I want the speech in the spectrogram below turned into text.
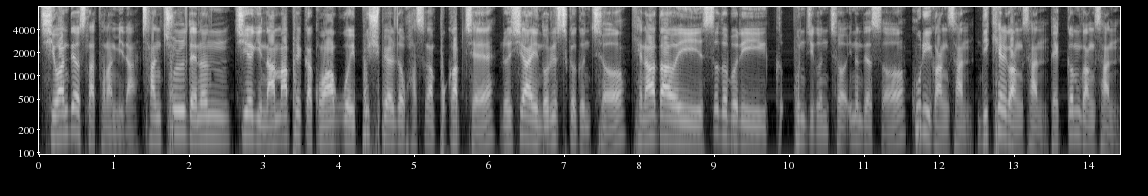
지환되어서 나타납니다. 산출되는 지역이 남아프리카 공화국의 부시벨드 화성암 복합체, 러시아의 노릴스크 근처, 캐나다의 서더버리 분지 근처 이런 데서 구리 광산, 니켈 광산, 백금 광산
